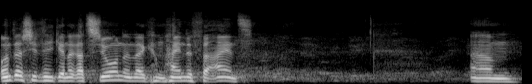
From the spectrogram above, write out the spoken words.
unterschiedliche Generationen in der Gemeinde vereint. Ähm,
